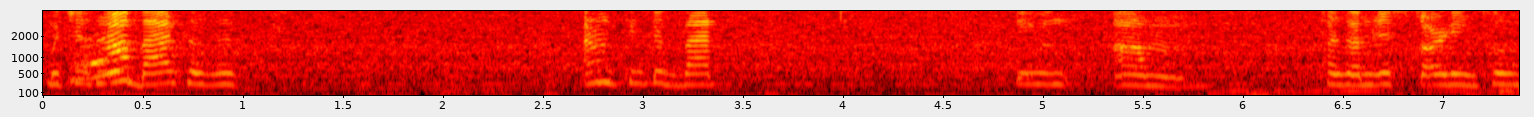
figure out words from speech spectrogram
which is not bad because it's. I don't think it's bad. Even um, because I'm just starting too.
